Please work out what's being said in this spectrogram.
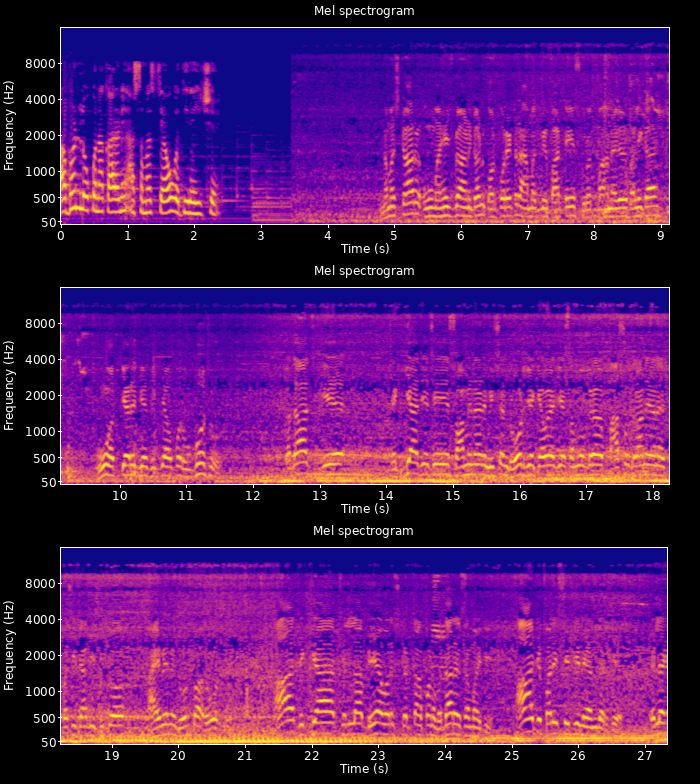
અભણ લોકોના કારણે આ સમસ્યાઓ વધી રહી છે. નમસ્કાર, હું મહેશભાઈ અણગણ, કોર્પોરેટર આમ આદમી પાર્ટી, સુરત મહાનગરપાલિકા. હું અત્યારે જે જગ્યા ઉપર ઊભો છું, કદાચ એ જગ્યા જે છે એ સ્વામિનારાયણ મિશન રોડ જે કહેવાય જે સમગ્ર પાસોદરાને અને પછી ત્યાંથી સીધો હાઈવેને જોડતો રોડ છે. આ જગ્યા છેલ્લા બે વર્ષ કરતાં પણ વધારે સમયથી આ જ પરિસ્થિતિની અંદર છે. એટલે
